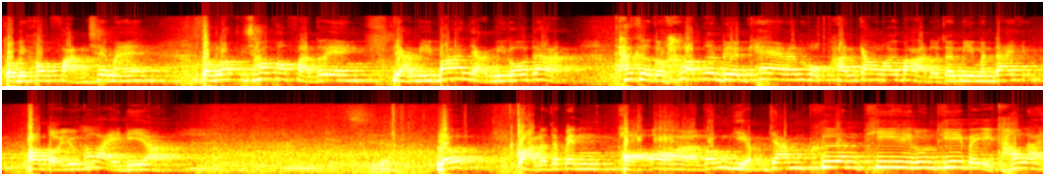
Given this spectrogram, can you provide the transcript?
ตัวมีความฝันใช่ไหมต้องรับผิดชอบความฝันตัวเอง อยากมีบ้านอยากมีรถอะถ้าเกิดตัวรับเงินเดือนแค่นั้นหกพันเก้าร้อยบาทตัวจะมีมันได้ตอนตัวอายุเท่าไหร่ดีอะ แล้วก่อนเราจะเป็นผอเราต้องเหยียบย่ำเพื่อนพี่รุ่นพี่ไปอีกเท่าไหร่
